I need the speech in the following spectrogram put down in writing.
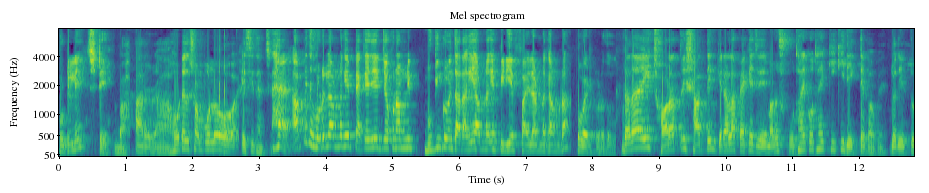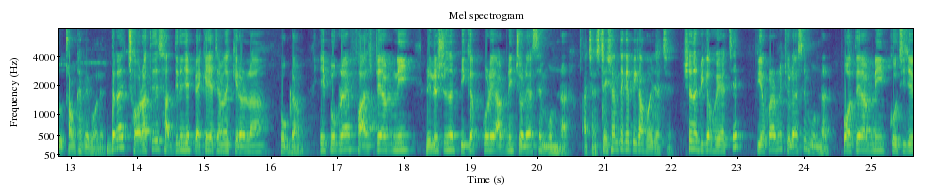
হোটেলে স্টে বাহ আর হোটেল সম্পূর্ণ এসি থাকছে। হ্যাঁ আপনি তো হোটেলে আপনাকে প্যাকেজের যখন আপনি বুকিং করবেন তার আগে আপনাকে পিডিএফ ফাইল আপনাকে আমরা প্রোভাইড করে দেবো। দাদা এই ছ রাত্রি সাত দিন কেরালা প্যাকেজে মানুষ কোথায় কোথায় কি কি দেখতে পাবে? যদি একটু সংক্ষেপে বলেন। দাদা ছ রাত্রি সাত দিনে যে প্যাকেজ আছে আমাদের কেরালা প্রোগ্রাম এই প্রোগ্রামে ফার্স্ট ডে আপনি রেলওয়ে স্টেশনে পিক আপ করে আপনি চলে আসেন মুন্নার। আচ্ছা স্টেশন থেকে পিক আপ হয়ে যাচ্ছে। সেটা পিক আপ হয়ে যাচ্ছে পিক আপ করে আপনি চলে আসেন মুন্নার। পথে আপনি কোচি যে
